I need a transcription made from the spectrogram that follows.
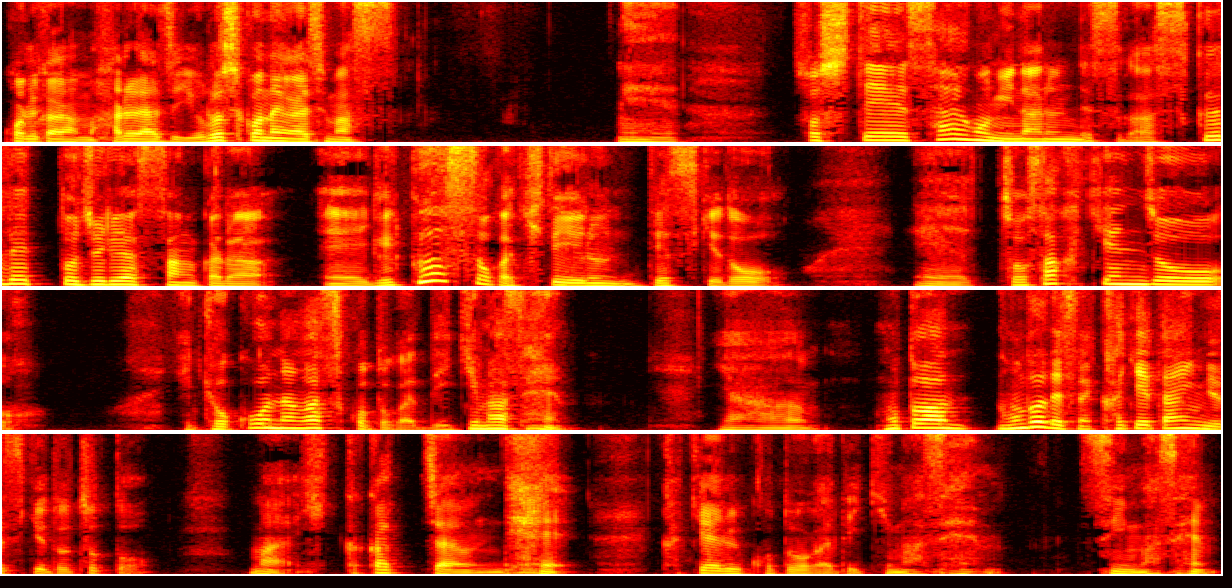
これからもハルらじよろしくお願いします。えー、そして最後になるんですが、スクレット・ジュリアスさんから、えー、リクエストが来ているんですけど、えー、著作権上、曲を流すことができません。いやー、本当は、本当はですね、かけたいんですけど、ちょっと、まあ、引っかかっちゃうんで、かけることができません。すいません。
